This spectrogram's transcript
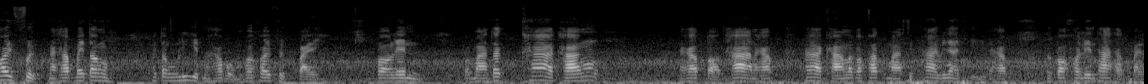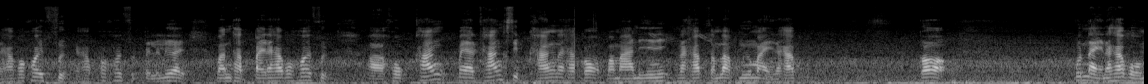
ค่อยๆฝึกนะครับ ไม่ต้องไม่ต้องรีบนะครับ ผมค่อยๆฝึกไป ก็เล่นประมาณสัก5ครั้งนะครับ ต่อท่านะครับ 5 ครั้งแล้วก็พักมา 15 วินาที นะครับ แล้วก็ค่อยเล่นท่าถัดไปนะครับค่อยๆฝึกนะครับค่อยๆฝึกไปเรื่อยๆ วันถัดไปนะครับค่อยๆฝึกอ่า6ครั้ง 8 ครั้ง 10 ครั้งนะครับ ก็ประมาณนี้นะครับสำหรับมือใหม่นะครับ ก็คนไหนนะครับผม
